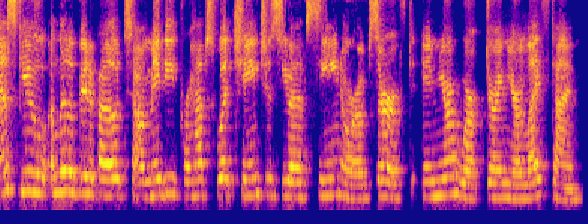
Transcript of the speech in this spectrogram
ask you a little bit about uh, maybe perhaps what changes you have seen or observed in your work during your lifetime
